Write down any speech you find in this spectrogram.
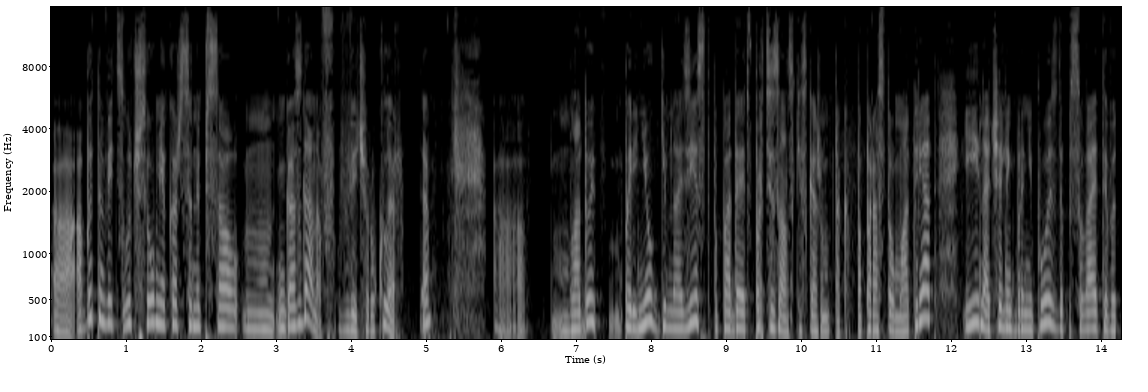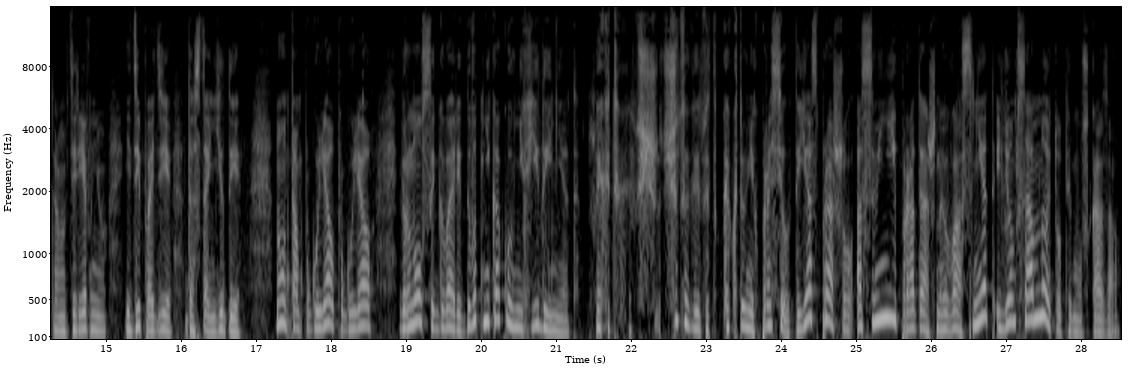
А, об этом ведь лучше всего, мне кажется, написал Газданов в «Вечер у Клэр». Да? Молодой паренек, гимназист, попадает в партизанский, скажем так, по-простому отряд, и начальник бронепоезда посылает его там в деревню, иди, пойди, достань еды. Ну, он там погулял, погулял, вернулся и говорит, да вот никакой у них еды нет. Что ты, как ты у них просил-то? Я спрашивал, а свиньи продажной у вас нет? Идем со мной, тот ему сказал.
